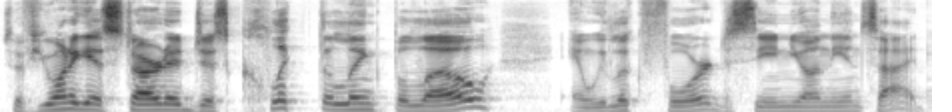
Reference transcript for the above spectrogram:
So if you want to get started, just click the link below, and we look forward to seeing you on the inside.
